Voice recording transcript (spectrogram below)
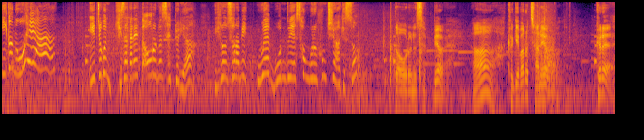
이건 오해야. 이쪽은 기사단에 떠오르는 샛별이야. 이런 사람이 왜 몬드의 성물을 훔치려 하겠어? 떠오르는 샛별. 아, 그게 바로 자네였군. 그래,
